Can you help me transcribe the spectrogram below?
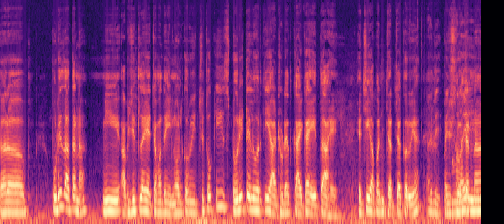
तर पुढे जाताना मी अभिजितला याच्यामध्ये इन्व्हॉल्व करू इच्छितो की स्टोरी टेलवरती या आठवड्यात काय काय येतं आहे ह्याची आपण चर्चा करूया. म्हणजे श्रोत्यांना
